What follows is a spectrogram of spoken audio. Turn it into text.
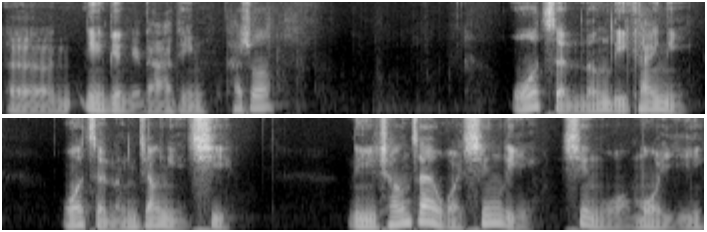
呃念一遍给大家听。他说：“我怎能离开你？我怎能将你弃？你常在我心里，信我莫疑。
